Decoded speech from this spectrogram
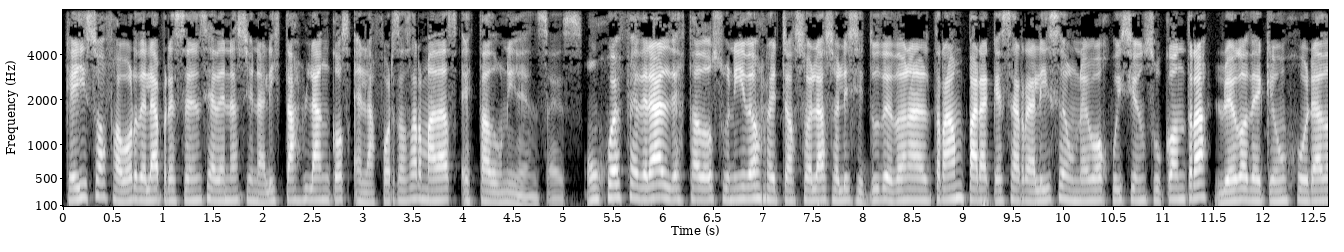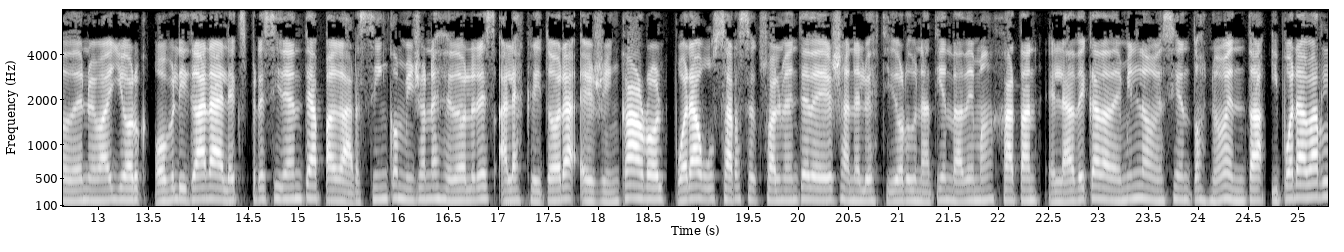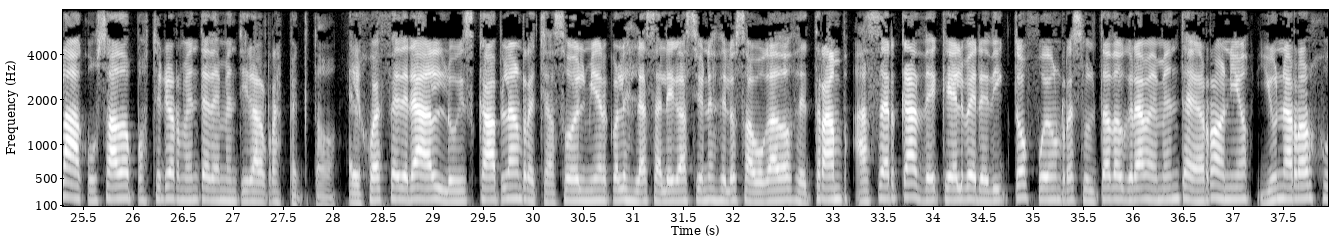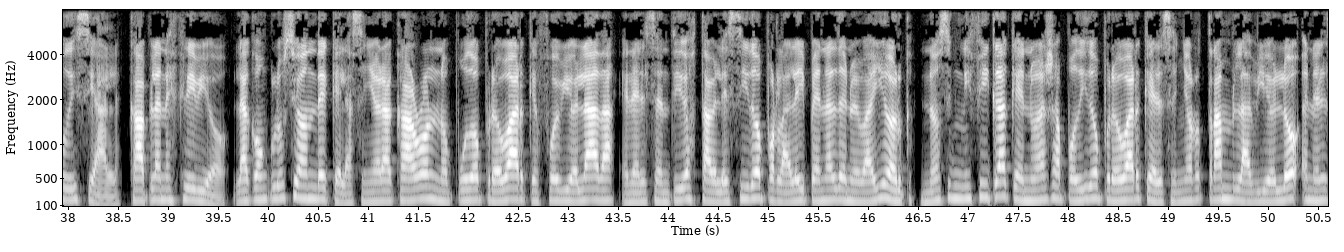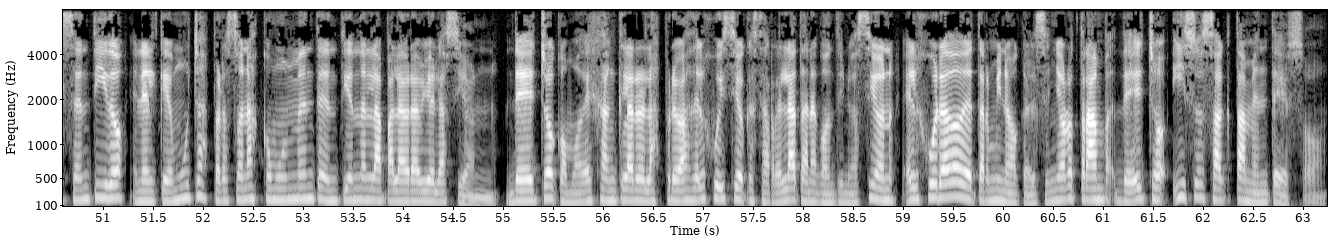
que hizo a favor de la presencia de nacionalistas blancos en las Fuerzas Armadas estadounidenses. Un juez federal de Estados Unidos rechazó la solicitud de Donald Trump para para que se realice un nuevo juicio en su contra luego de que un jurado de Nueva York obligara al expresidente a pagar 5 millones de dólares a la escritora Erin Carroll por abusar sexualmente de ella en el vestidor de una tienda de Manhattan en la década de 1990 y por haberla acusado posteriormente de mentir al respecto. El juez federal Louis Kaplan rechazó el miércoles las alegaciones de los abogados de Trump acerca de que el veredicto fue un resultado gravemente erróneo y un error judicial. Kaplan escribió, la conclusión de que la señora Carroll no pudo probar que fue violada en el sentido establecido por la ley penal de Nueva York no significa que no haya podido probar que el señor Trump la violó en el sentido en el que muchas personas comúnmente entienden la palabra violación. De hecho, como dejan claro las pruebas del juicio que se relatan a continuación, el jurado determinó que el señor Trump de hecho hizo exactamente eso.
